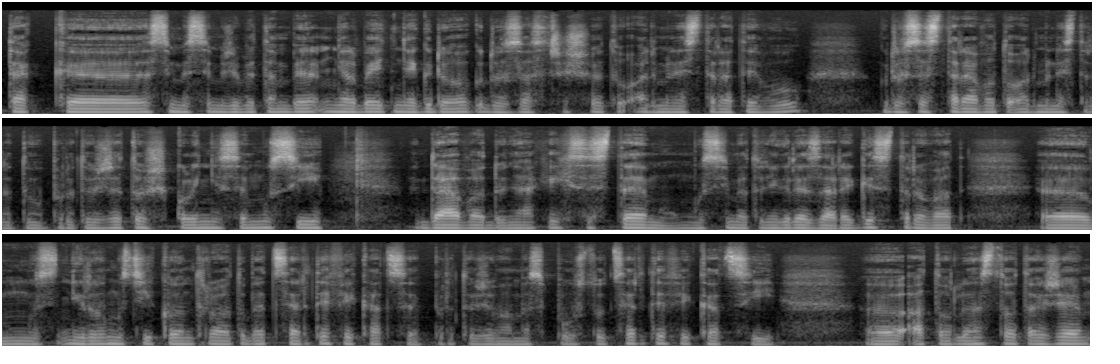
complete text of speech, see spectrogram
tak eh, si myslím, že by tam byl, měl být někdo, kdo zastřešuje tu administrativu, kdo se stará o tu administrativu, protože to školení se musí dávat do nějakých systémů, musíme to někde zaregistrovat, eh, musí, někdo musí kontrolovat to certifikace, protože máme spoustu certifikací eh, a tohle z toho, takže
